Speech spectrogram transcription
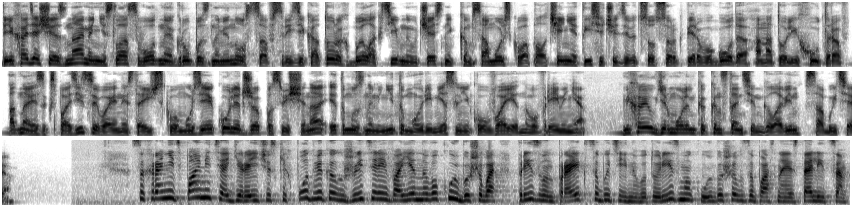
Переходящее знамя несла сводная группа знаменосцев, среди которых был активный участник комсомольского ополчения 1000 1941 года Анатолий Хуторов. Одна из экспозиций военно-исторического музея колледжа посвящена этому знаменитому ремесленнику военного времени. Михаил Ермоленко, Константин Головин. События. Сохранить память о героических подвигах жителей военного Куйбышева призван проект событийного туризма «Куйбышев. Запасная столица».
